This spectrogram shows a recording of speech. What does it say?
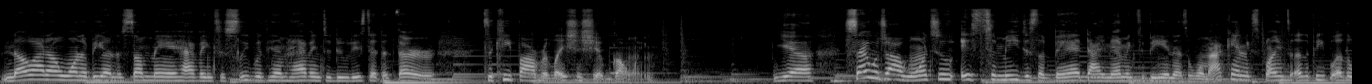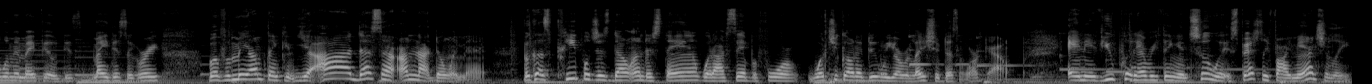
No, I don't want to be under some man having to sleep with him, having to do this, that, the third, to keep our relationship going. Yeah, say what y'all want to. It's to me just a bad dynamic to be in as a woman. I can't explain to other people. Other women may feel dis- may disagree, but for me, I'm thinking, yeah, ah, that's not, I'm not doing that because people just don't understand what I've said before. What you're gonna do when your relationship doesn't work out, and if you put everything into it, especially financially,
